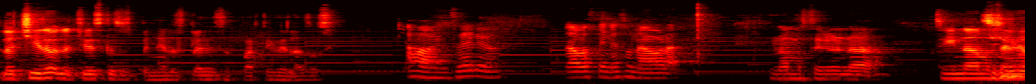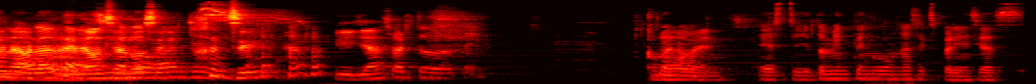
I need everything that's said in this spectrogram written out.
Lo chido, lo chido es que suspendí las clases a partir de las 12. Ah, ¿en serio? Nada más tienes una hora. Nada más tenía una. Sí, nada más Sí, tenía una una hora, hora, de 11 sí, a no 12. manches. sí, y ya. Suertudote. ¿Cómo Bueno, ven? Este, yo también tengo unas experiencias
